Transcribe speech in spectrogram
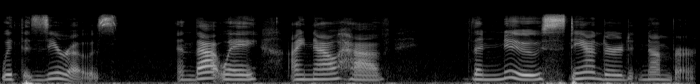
with zeros. And that way, I now have the new standard number,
